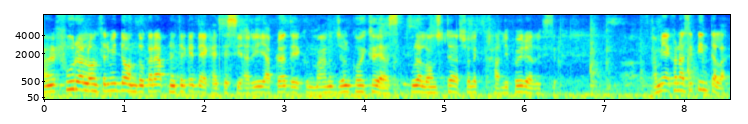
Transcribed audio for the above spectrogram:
আমি পুরা লঞ্চের মধ্যে অন্ধকারে আপনাদেরকে দেখাইতেছি। আর এই আপনারা দেখুন, মানুষজন কই কই আছে? পুরা লঞ্চটা আসলে খালি পড়ে রয়েছে আমি এখন আছি তিনতলায়।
